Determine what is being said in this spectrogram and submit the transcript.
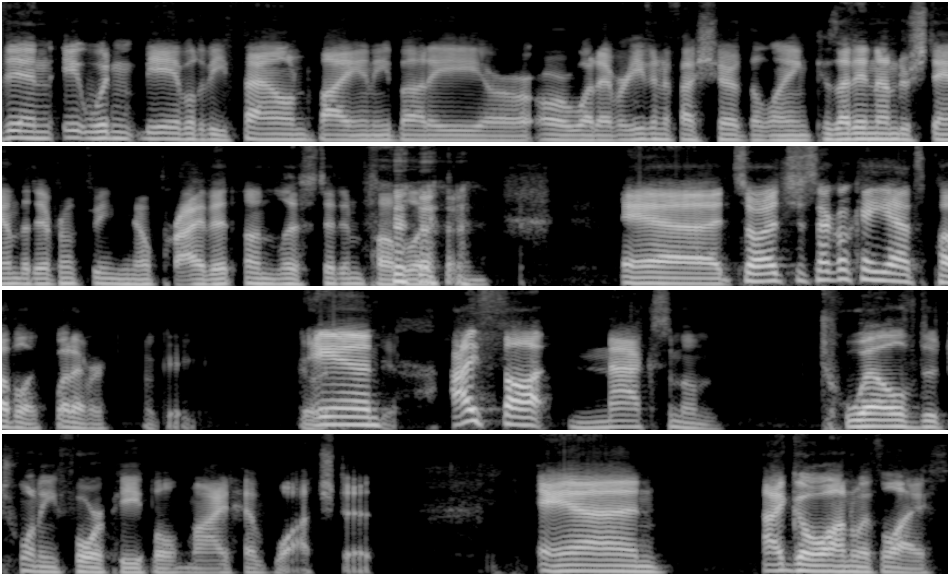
then it wouldn't be able to be found by anybody or or whatever, even if I shared the link, because I didn't understand the difference between, you know, private, unlisted, and public. and, and so it's just like, okay, yeah, it's public, whatever. Okay. And Yeah. I thought maximum 12 to 24 people might have watched it. And I go on with life.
